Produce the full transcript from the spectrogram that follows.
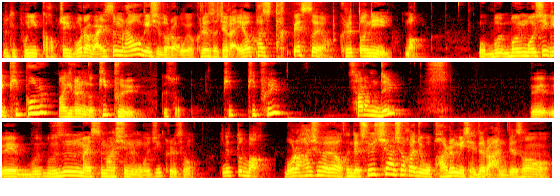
이렇게 보니까 갑자기 뭐라 말씀을 하고 계시더라고요. 그래서 제가 에어팟을 탁 뺐어요. 그랬더니 막 뭐, 뭐, 뭐, 뭐시기 people? 막 이러는 거, people. 그래서, 피, people? 사람들? 왜, 왜, 무, 무슨 말씀 하시는 거지? 그래서, 근데 또 막, 뭐라 하셔요. 근데 술 취하셔가지고 발음이 제대로 안 돼서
